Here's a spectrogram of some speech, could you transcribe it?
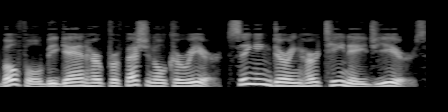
Bofill began her professional career, singing during her teenage years.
